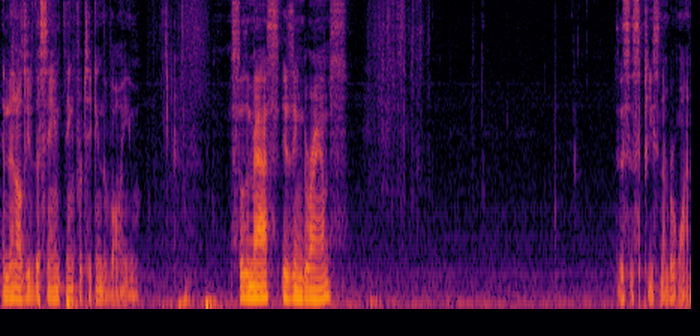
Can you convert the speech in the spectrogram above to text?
and then I'll do the same thing for taking the volume. So the mass is in grams. This is piece number one.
